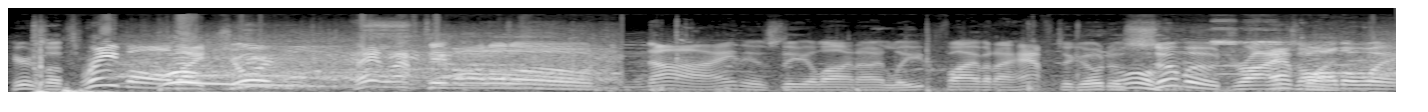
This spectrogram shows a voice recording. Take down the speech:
Here's a three ball by Jordan. They left him all alone. Nine is the Illini lead. Five and a half to go to Oh, Sumu. Drives all the way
